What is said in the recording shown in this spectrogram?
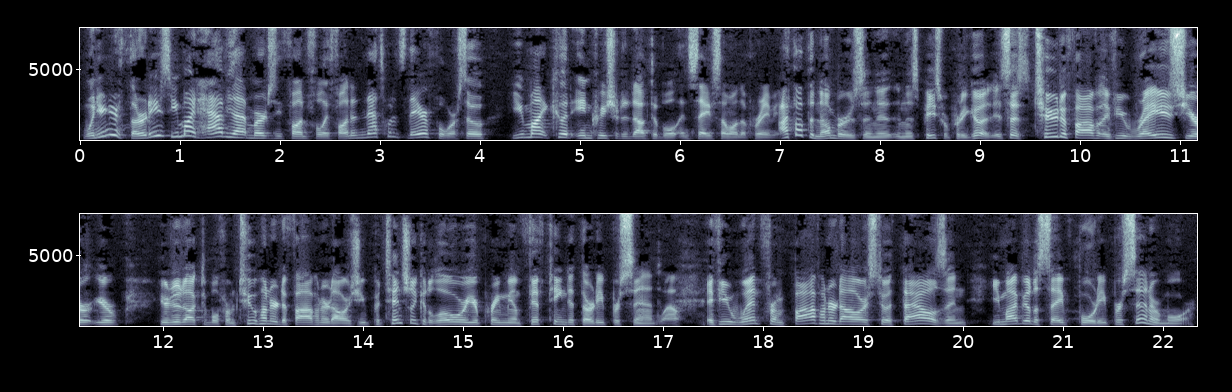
when you're in your 30s, you might have that emergency fund fully funded and that's what it's there for. So you might could increase your deductible and save some on the premium. I thought the numbers in, in this piece were pretty good. It says two to five. If you raise your, your, your deductible from 200 to $500, you potentially could lower your premium 15 to 30%. Wow. If you went from $500 to a 1000 you might be able to save 40% or more.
